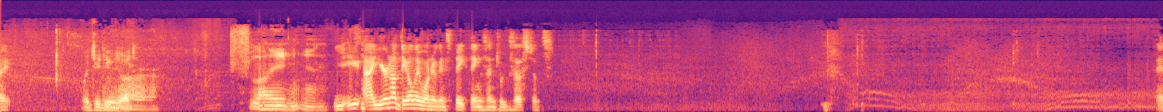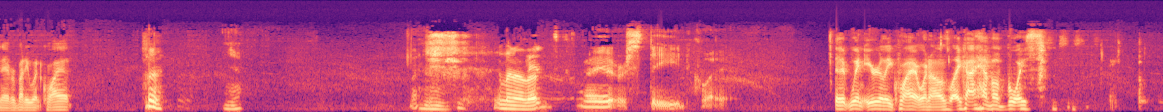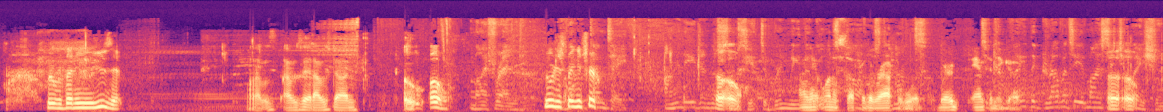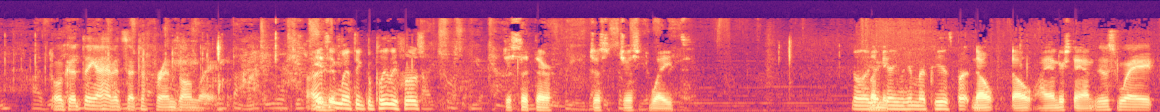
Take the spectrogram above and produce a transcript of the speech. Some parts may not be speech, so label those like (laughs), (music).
Wait, What'd you do, We Wood? are flying in. you, you, uh, you're not the only one who can speak things into existence. And everybody went quiet. Yeah. I mean, You might know quiet or stayed quiet. It went eerily quiet when I was like, I have a voice. (laughs) We were letting you use it. Well, that was that was it. I was done. Oh, oh. My friend. We were just making sure. Dante, I need an Uh-oh. associate to bring me I didn't want to suffer the wrath of Wood. Where'd Anthony To go? convey the gravity of my Uh-oh. Well, good thing I have it set to friends only. bound to your ship's I Is think it- my thing completely froze. I trust you can Just sit there. Just, just wait. No, like Let I me- can't even hit my PS button. No, no, I understand. Just wait.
